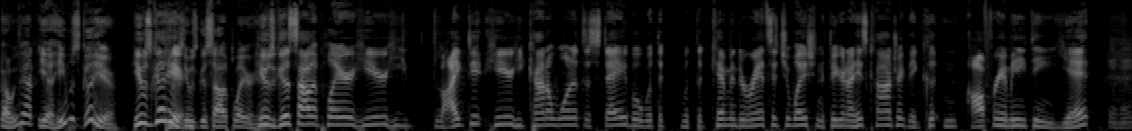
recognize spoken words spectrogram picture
Oh, we've had yeah, he was good here. He was good He here. was, he was a good solid player. Here. He was a good, solid player here. He liked it here. He kind of wanted to stay, but with the with the Kevin Durant situation and figuring out his contract, they couldn't offer him anything yet. Mm-hmm.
